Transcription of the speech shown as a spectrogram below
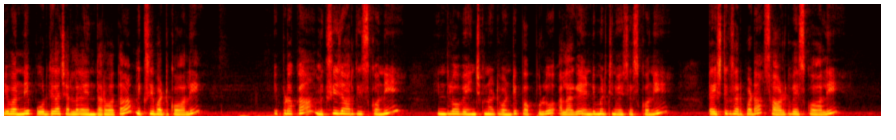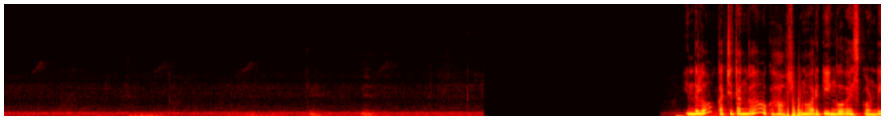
ఇవన్నీ పూర్తిగా చల్లగా అయిన తర్వాత మిక్సీ పట్టుకోవాలి. ఇప్పుడు ఒక మిక్సీ జార్ తీసుకొని ఇందులో వేయించుకున్నటువంటి పప్పులు అలాగే ఎండుమిర్చిని వేసేసుకొని టేస్ట్కి సరిపడా సాల్ట్ వేసుకోవాలి. ఇందులో ఖచ్చితంగా ఒక హాఫ్ స్పూన్ వరకు ఇంగో వేసుకోండి.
